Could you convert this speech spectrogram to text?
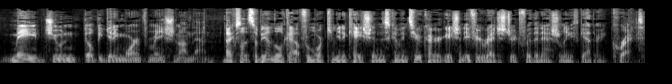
May, June. They'll be getting more information on that. Excellent. So be on the lookout for more communications coming to your congregation if you're registered for the National Youth Gathering. Correct.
